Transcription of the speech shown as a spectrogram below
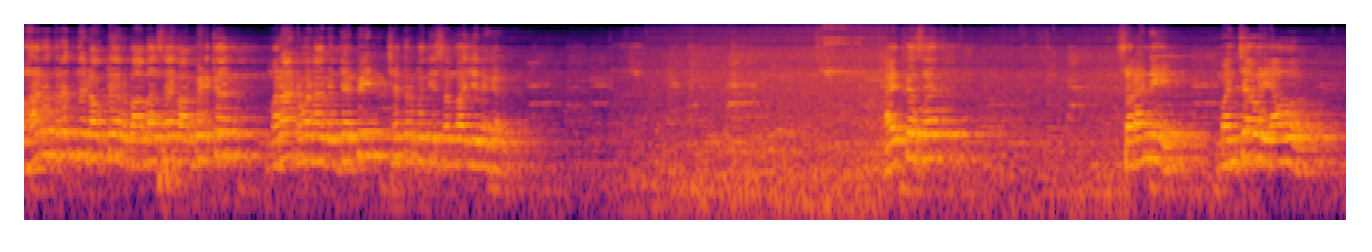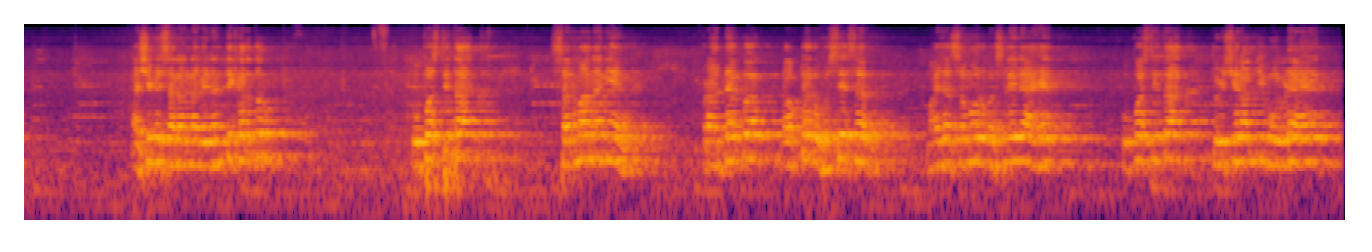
भारतरत्न डॉक्टर बाबासाहेब आंबेडकर मराठवाडा विद्यापीठ छत्रपती संभाजीनगर. आहेत का सर? सरांनी मंचावर यावं अशी मी सरांना विनंती करतो. उपस्थितात सन्माननीय प्राध्यापक डॉक्टर हुसे सर माझ्यासमोर बसलेले आहेत. उपस्थितात तुळशीरामजी बोबडे आहेत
